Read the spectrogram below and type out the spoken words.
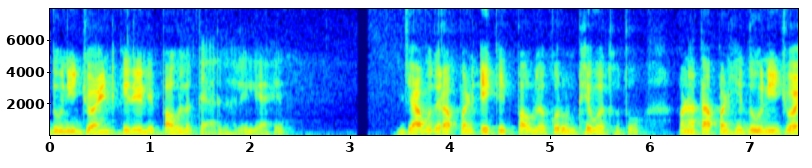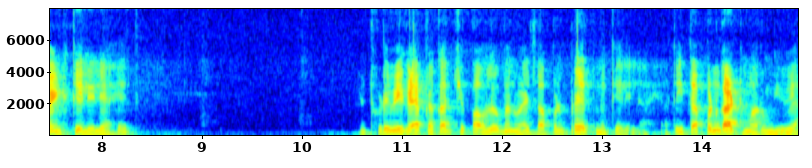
दोन्ही जॉईंट केलेले पावलं तयार झालेले आहेत. म्हणजे अगोदर आपण एक एक पावलं करून ठेवत होतो. पण आता आपण हे दोन्ही जॉईंट केलेले आहेत. थोडे वेगळ्या प्रकारचे पावलं बनवायचा आपण प्रयत्न केलेला आहे. आता इथं आपण गाठ मारून घेऊया.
